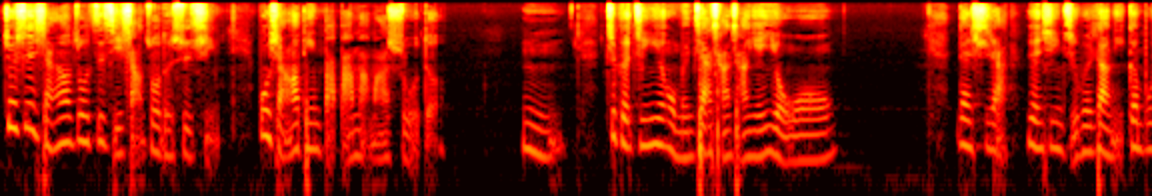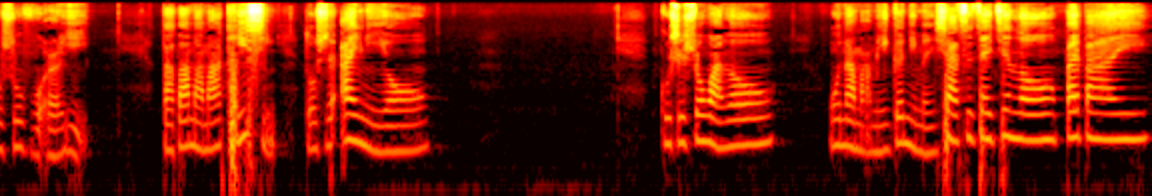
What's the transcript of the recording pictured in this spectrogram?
就是想要做自己想做的事情，不想要听爸爸妈妈说的。嗯。”这个经验我们家常常也有哦，但是啊，任性只会让你更不舒服而已。爸爸妈妈提醒都是爱你哦。故事说完喽，乌娜妈咪跟你们下次再见喽，拜拜。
